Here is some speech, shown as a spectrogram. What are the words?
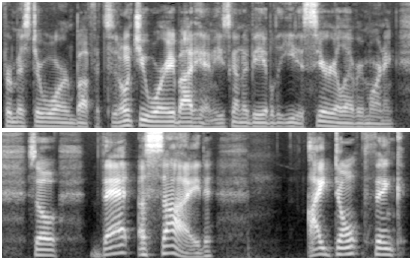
for Mr. Warren Buffett. So don't you worry about him. He's going to be able to eat his cereal every morning. So that aside, I don't think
